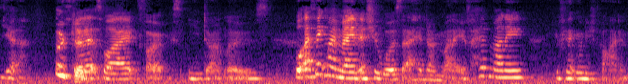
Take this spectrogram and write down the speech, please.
yeah. Okay. So that's why, folks, you don't lose. Well, I think my main issue was that I had no money. If I had money, everything would be fine.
